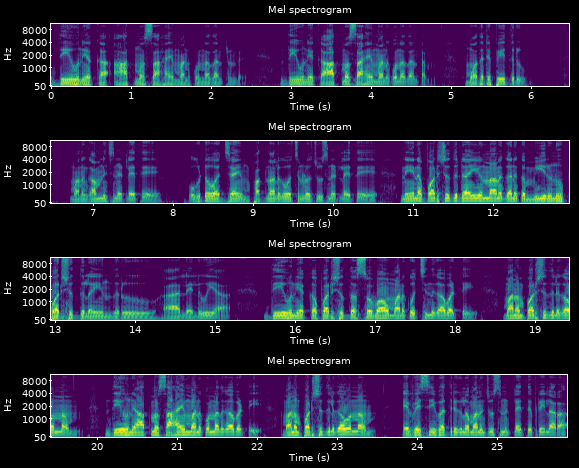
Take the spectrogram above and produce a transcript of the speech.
దేవుని యొక్క ఆత్మ సహాయం మనకు ఉన్నదంటుండే దేవుని యొక్క ఆత్మ సహాయం మనకు ఉన్నదంటాం మొదటి పేతురు మనం గమనించినట్లయితే ఒకటో అధ్యాయం పద్నాలుగో వచనంలో చూసినట్లయితే నేను పరిశుద్ధుడై ఉన్నాను గనుక మీరును పరిశుద్ధులయ్యిందరు హాలెలుయ దేవుని యొక్క పరిశుద్ధ స్వభావం మనకు వచ్చింది కాబట్టి మనం పరిశుద్ధులుగా ఉన్నాం. దేవుని ఆత్మ సహాయం మనకు ఉన్నది కాబట్టి మనం పరిశుద్ధులుగా ఉన్నాం. ఎఫ్ఎస్సి పత్రికలో మనం చూసినట్లయితే ప్రియులారా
